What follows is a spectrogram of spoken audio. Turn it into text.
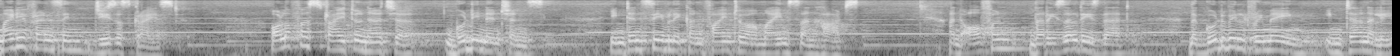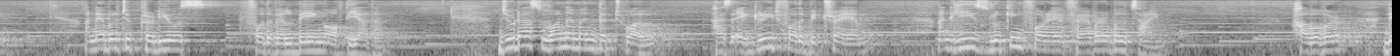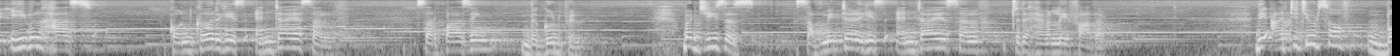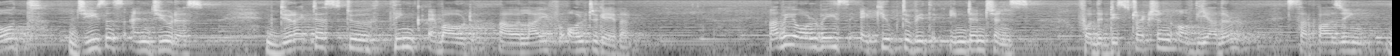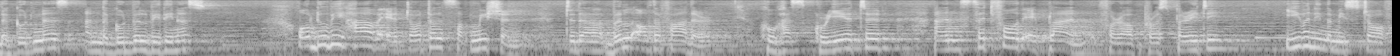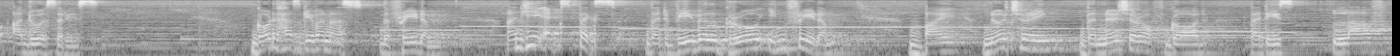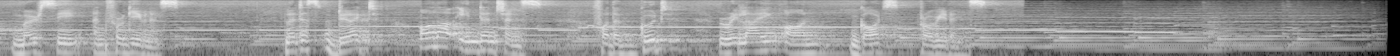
My dear friends in Jesus Christ, all of us try to nurture good intentions intensively confined to our minds and hearts. And often the result is that the good will remain internally, unable to produce for the well being of the other. Judas, one among the twelve, has agreed for the betrayal and he is looking for a favorable time. However, the evil has conquered his entire self, surpassing the goodwill. But Jesus submitted his entire self to the Heavenly Father. The attitudes of both Jesus and Judas direct us to think about our life altogether. Are we always equipped with intentions for the destruction of the other, surpassing the goodness and the goodwill within us? Or do we have a total submission to the will of the Father who has created and set forth a plan for our prosperity even in the midst of adversaries? God has given us the freedom and He expects that we will grow in freedom by nurturing the nature of God that is love, mercy, and forgiveness. Let us direct all our intentions for the good, relying on God's providence.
